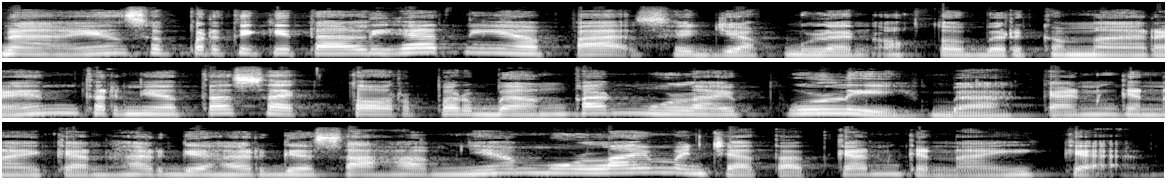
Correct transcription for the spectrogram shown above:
Nah, yang seperti kita lihat nih ya Pak, sejak bulan Oktober kemarin ternyata sektor perbankan mulai pulih, bahkan kenaikan harga-harga sahamnya mulai mencatatkan kenaikan.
